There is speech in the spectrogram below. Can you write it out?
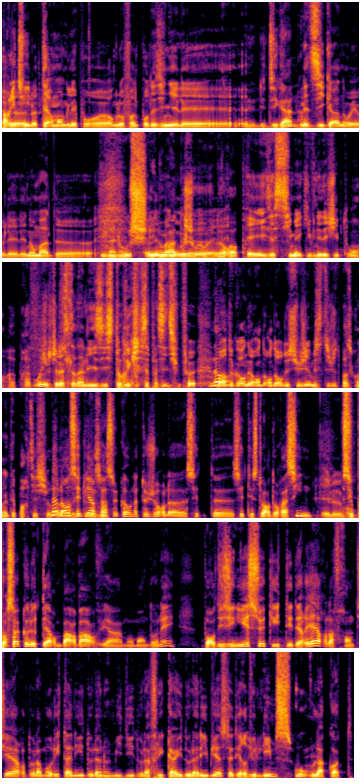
Le, terme anglais pour euh, anglophone pour désigner les les, tziganes. Les tziganes, oui, les, nomades. Euh, les manouches, les, nomades d'Europe. et ils estimaient qu'ils venaient d'Égypte. Bon, bref, oui. je te laisse l'analyse historique. Je ne sais pas si tu peux. Non. en tout cas, on est en, dehors du sujet, mais c'était juste parce qu'on était parti sur. Non, non, euh, c'est bien parce qu'on a toujours cette, cette histoire de racines. C'est pour ça que le terme barbare vient à un moment donné pour désigner ceux qui étaient derrière la frontière de la Mauritanie, de la Numidie, de l'Afrique et de la Libye, c'est-à-dire du Lims ou la côte.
